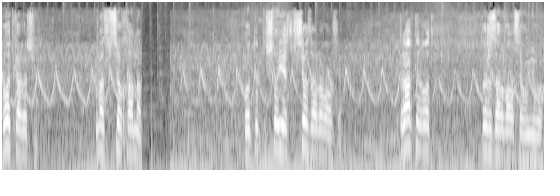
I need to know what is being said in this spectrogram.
Вот, короче. У нас все хана. Вот тут что есть, все взорвался. Трактор вот тоже взорвался у него.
